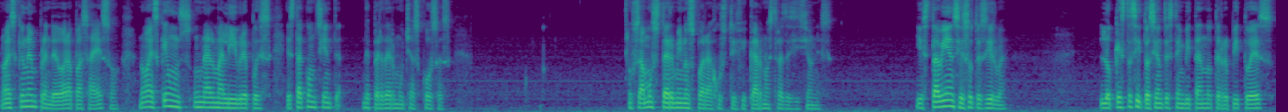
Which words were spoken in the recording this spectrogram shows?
No es que una emprendedora pasa eso. No es que un, un alma libre pues está consciente de perder muchas cosas. Usamos términos para justificar nuestras decisiones. Y está bien si eso te sirve. Lo que esta situación te está invitando, te repito, es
